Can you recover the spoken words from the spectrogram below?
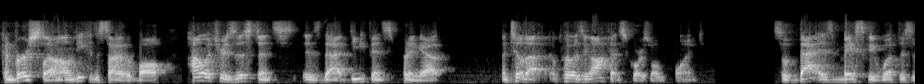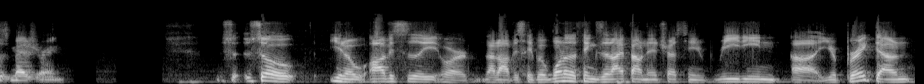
conversely, on the defensive side of the ball, how much resistance is that defense putting up until that opposing offense scores one point? So that is basically what this is measuring. So, so you know, obviously, or not obviously, but one of the things that I found interesting reading uh, your breakdown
